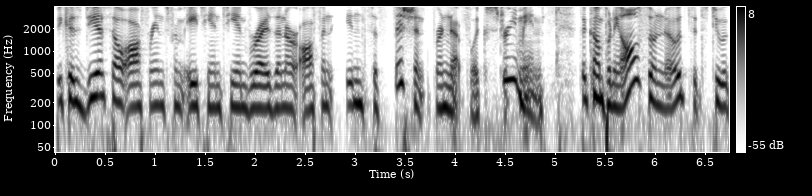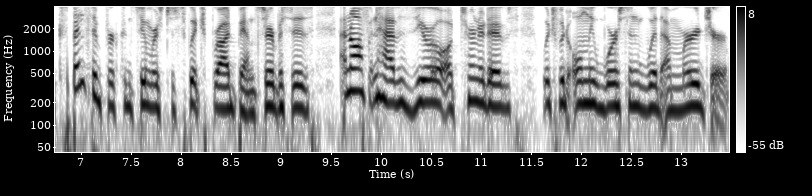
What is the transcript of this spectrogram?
because DSL offerings from AT&T and Verizon are often insufficient for Netflix streaming. The company also notes it's too expensive for consumers to switch broadband services and often have zero alternatives, which would only worsen with a merger.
